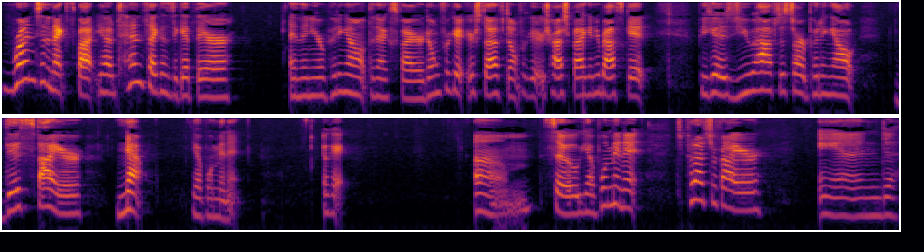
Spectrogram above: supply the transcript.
run to the next spot. You have 10 seconds to get there and then you're putting out the next fire. Don't forget your stuff. Don't forget your trash bag in your basket because you have to start putting out this fire now. You have one minute. Okay. Um, so you have one minute to put out your fire, and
